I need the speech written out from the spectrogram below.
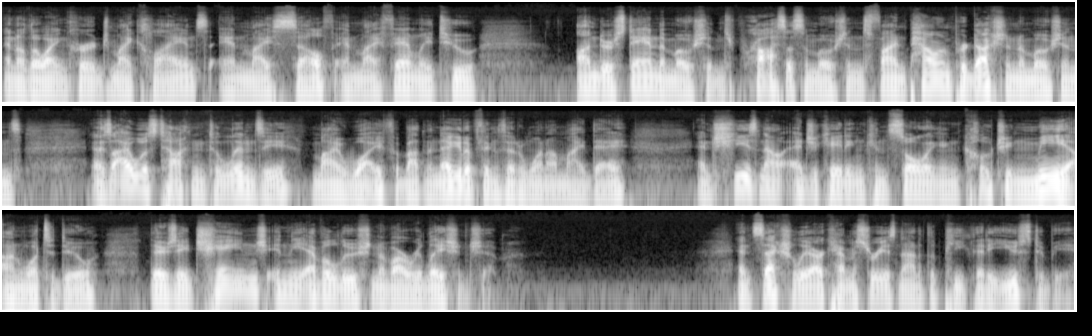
And although I encourage my clients and myself and my family to understand emotions, process emotions, find power in production emotions, as I was talking to Lindsay, my wife, about the negative things that went on my day, and she's now educating, consoling, and coaching me on what to do, there's a change in the evolution of our relationship. And sexually, our chemistry is not at the peak that it used to be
